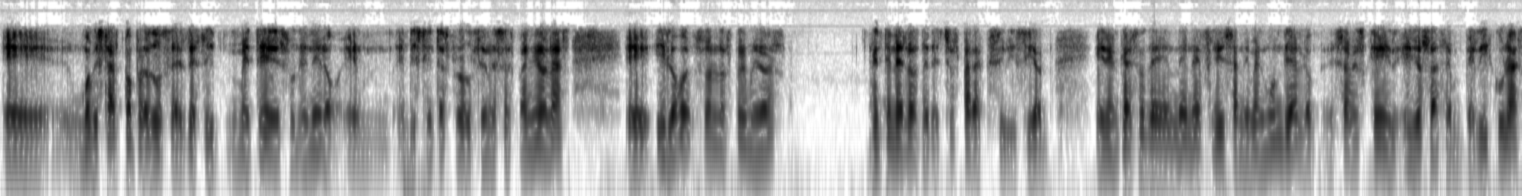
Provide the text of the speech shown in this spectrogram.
eh, Movistar coproduce, es decir, mete su dinero en, en distintas producciones españolas eh, y luego son los primeros en tener los derechos para exhibición. En el caso de, de Netflix a nivel mundial, lo que sabes que ellos hacen películas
